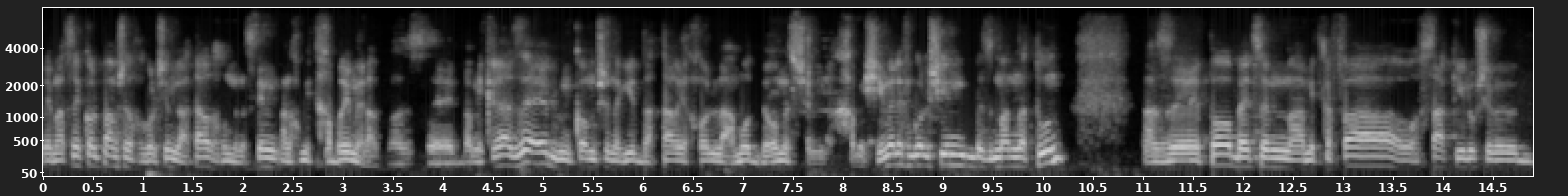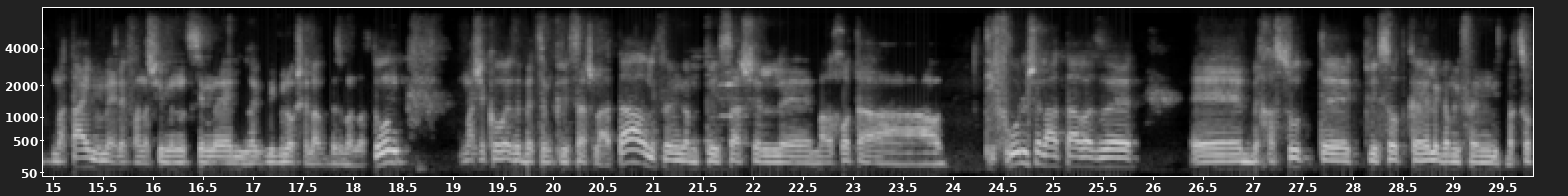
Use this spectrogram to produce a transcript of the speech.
למעשה כל פעם שאנחנו גולשים לאתר אנחנו מנסים, אנחנו מתחברים אליו, אז uh, במקרה הזה במקום שנגיד האתר יכול לעמוד בעומס של 50 אלף גולשים בזמן נתון, אז uh, פה בעצם המתקפה עושה כאילו ש-200 אלף אנשים מנסים uh, לגלוש אליו בזמן נתון, מה שקורה זה בעצם קריסה של האתר, לפעמים גם קריסה של uh, מערכות התפעול של האתר הזה, בחסות אה, קריסות כאלה גם לפעמים מתבצעות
